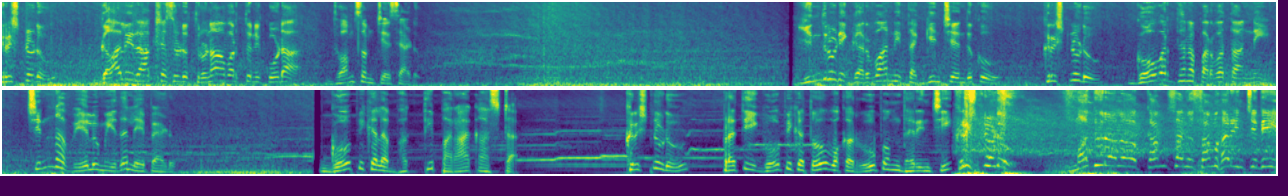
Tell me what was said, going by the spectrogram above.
కృష్ణుడు గాలి రాక్షసుడు తృణావర్తుని కూడా ధ్వంసం చేశాడు. ఇంద్రుడి గర్వాన్ని తగ్గించేందుకు కృష్ణుడు గోవర్ధన పర్వతాన్ని చిన్న వేలు మీద లేపాడు. గోపికల భక్తి పరాకాష్ట. కృష్ణుడు ప్రతి గోపికతో ఒక రూపం ధరించి కృష్ణుడు మధురలో కంసను సంహరించిది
